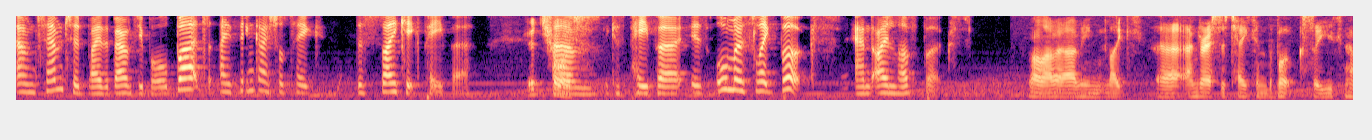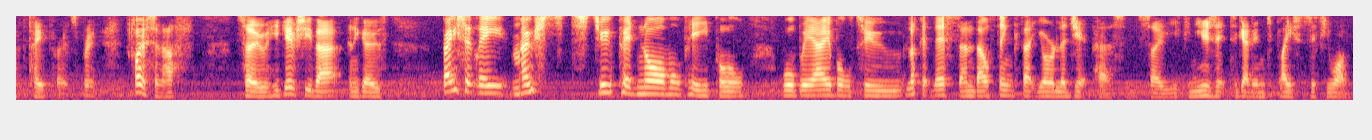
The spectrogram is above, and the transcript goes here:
am tempted by the bouncy ball, but I think I shall take the psychic paper. Good choice. Um, because paper is almost like books, and I love books. Well, I, I mean, like uh, Andreas has taken the book, so you can have the paper. It's pretty close enough. So he gives you that, and he goes, basically, most stupid normal people will be able to look at this and they'll think that you're a legit person. So you can use it to get into places if you want.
